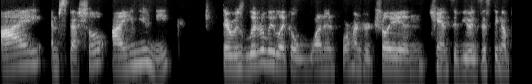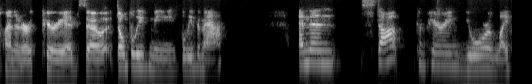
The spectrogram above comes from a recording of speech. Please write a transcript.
I am special, I am unique. There was literally like a one in 400 trillion chance of you existing on planet Earth, period. So don't believe me, believe the math. And then stop comparing your life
